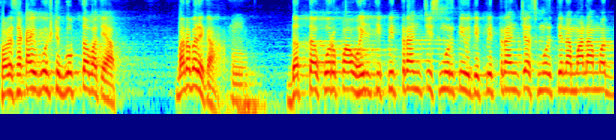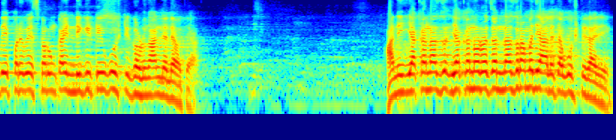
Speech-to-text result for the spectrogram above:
थोड्याशा काही गोष्टी गुप्त होत्या बरोबर आहे का? हो. दत्त कोरपा होईल ती पित्रांची स्मृती होती. पित्रांच्या स्मृतीनं मनामध्ये प्रवेश करून काही निगेटिव्ह गोष्टी घडून आणलेल्या होत्या. आणि एका नजर एका नवऱ्याच्या नजरामध्ये आल्या त्या गोष्टी डायरेक्ट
